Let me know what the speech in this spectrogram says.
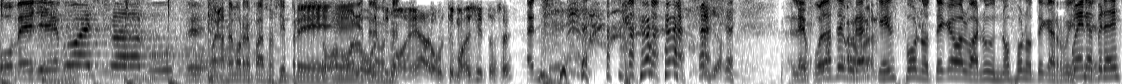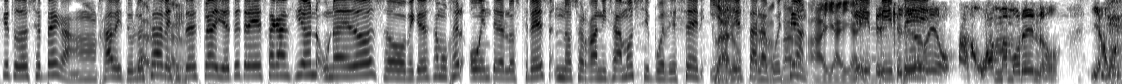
O me llevo a esa mujer. Bueno, hacemos repaso siempre Vamos a que lo tenemos. último, ¿eh? A los últimos éxitos, ¿eh? Le puedo asegurar que es Fonoteca Balbanud, no Fonoteca Ruiz. Bueno, ¿eh? pero es que todo se pega, ah, Javi, tú lo sabes. claro. Entonces, claro, yo te traía esta canción, una de dos, o me quedo esa mujer, o entre los tres nos organizamos si puede ser. Y Claro, ahí está la cuestión. claro. Ay, ay, Que ay. Es que yo veo a Juanma Moreno y a Juan,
